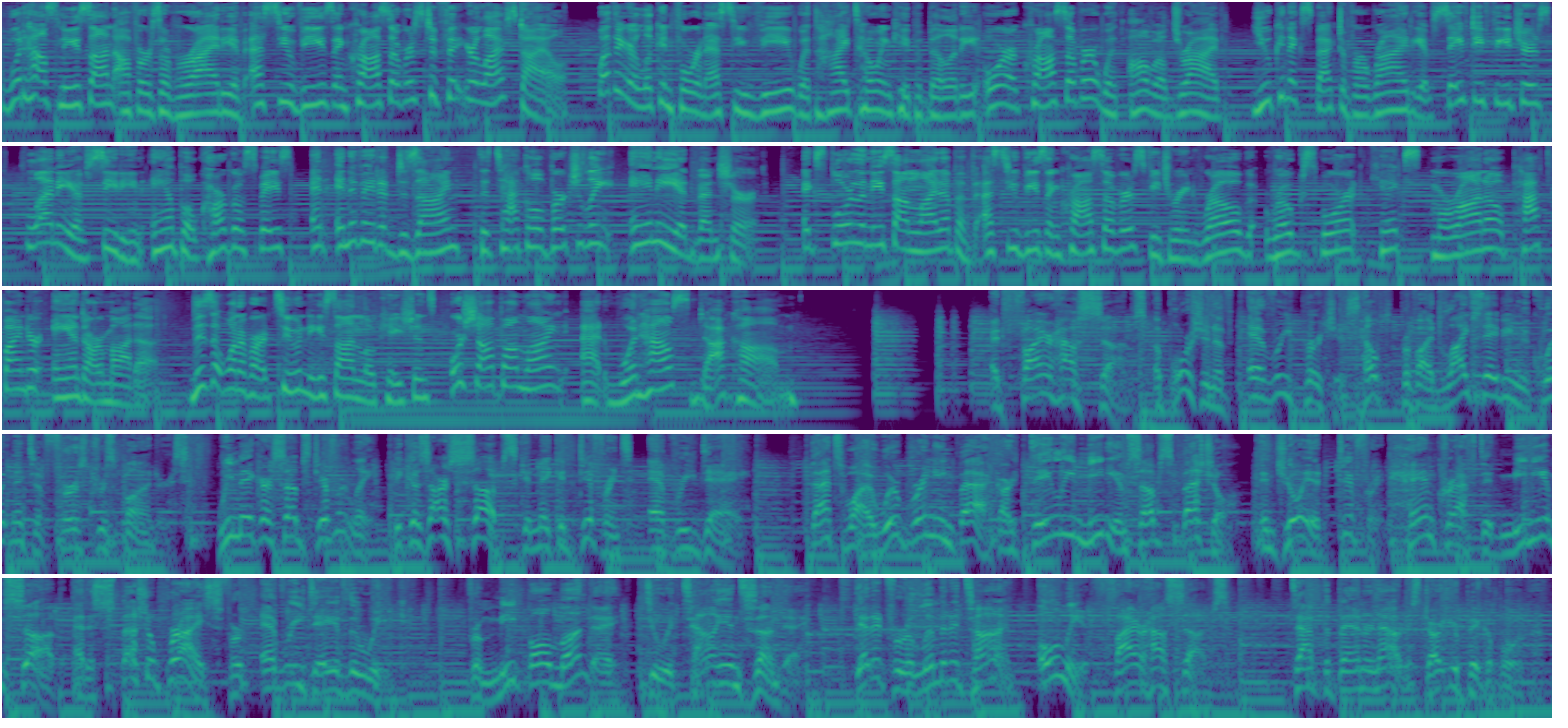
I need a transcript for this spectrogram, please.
Woodhouse Nissan offers a variety of SUVs and crossovers to fit your lifestyle. Whether you're looking for an SUV with high towing capability or a crossover with all wheel drive, you can expect a variety of safety features, plenty of seating, ample cargo space, and innovative design to tackle virtually any adventure. Explore the Nissan lineup of SUVs and crossovers featuring Rogue, Rogue Sport, Kicks, Murano, Pathfinder, and Armada. Visit one of our two Nissan locations or shop online at woodhouse.com. At Firehouse Subs, a portion of every purchase helps provide life saving equipment to first responders. We make our subs differently because our subs can make a difference every day. That's why we're bringing back our daily medium sub special. Enjoy a different handcrafted medium sub at a special price for every day of the week. From Meatball Monday to Italian Sunday. Get it for a limited time only at Firehouse Subs. Tap the banner now to start your pickup order.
